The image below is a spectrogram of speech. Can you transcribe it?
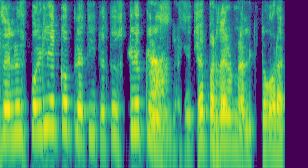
Se lo, spoileé completito, entonces creo que les, les, eché a perder una lectora,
